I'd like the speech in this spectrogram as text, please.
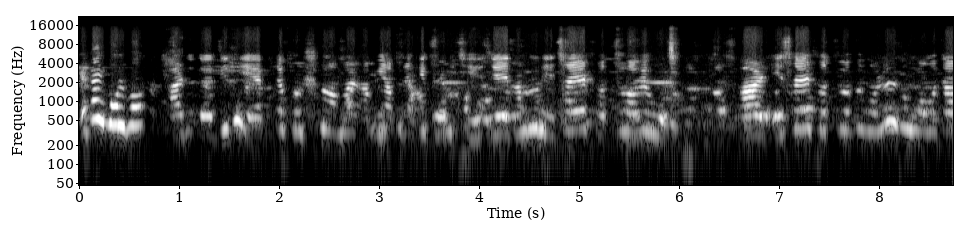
এটাই বলব। আর দিদি একটা প্রশ্ন আমার আমি আপনাকে বলছি যে ধরুন এসআইআর স্বচ্ছভাবে হলো আর এসআইআর স্বচ্ছভাবে হলো এবং মমতা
